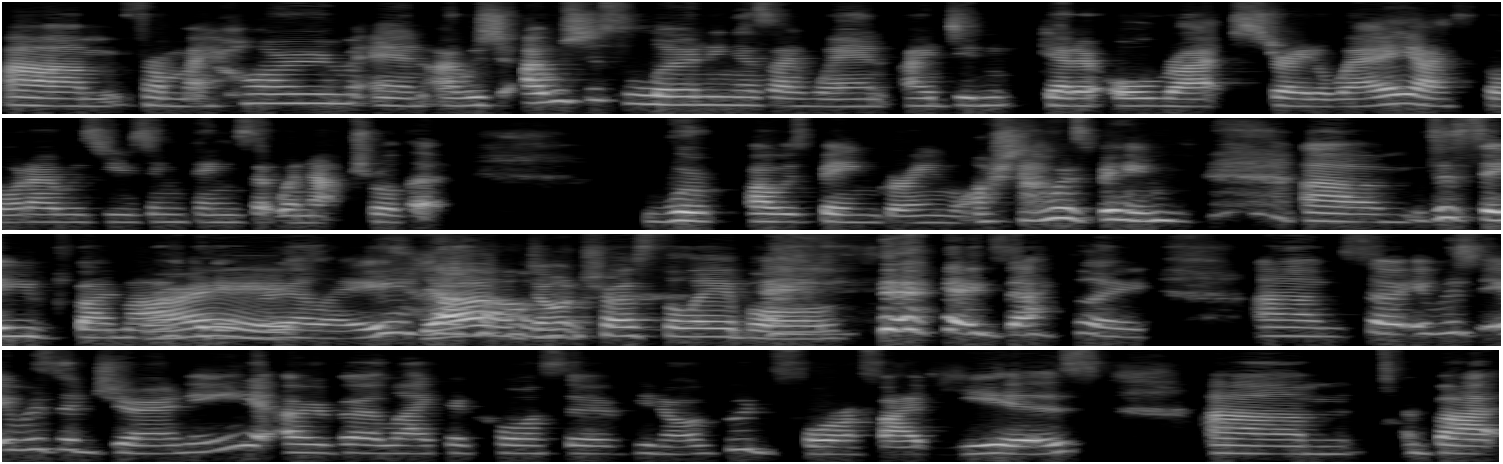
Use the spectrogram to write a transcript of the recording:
um, from my home, and I was I was just learning as I went. I didn't get it all right straight away. I thought I was using things that were natural that were I was being greenwashed. I was being um, deceived by marketing. Right. Really, Yeah, Um, don't trust the labels. exactly. Um, so it was it was a journey over like a course of you know a good four or five years. Um, but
